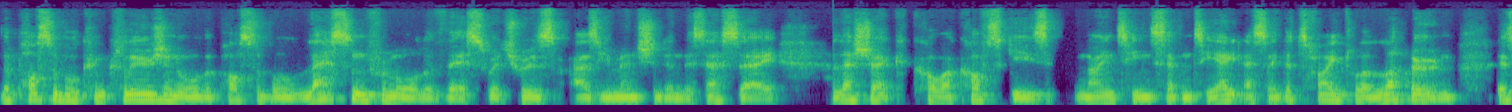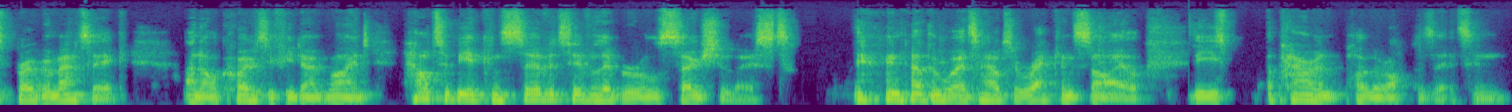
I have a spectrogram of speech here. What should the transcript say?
the possible conclusion or the possible lesson from all of this, which was, as you mentioned in this essay, Leszek Kołakowski's 1978 essay, the title alone is programmatic. And I'll quote, if you don't mind, how to be a conservative liberal socialist. in other words, how to reconcile these apparent polar opposites in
